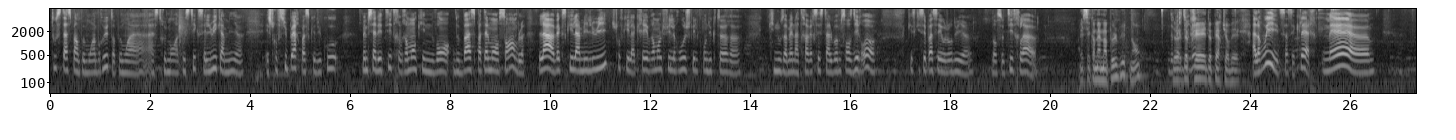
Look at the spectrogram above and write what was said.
tout cet aspect un peu moins brut, un peu moins instrument acoustique, c'est lui qui a mis. et je trouve super parce que du coup, même s'il y a des titres vraiment qui ne vont de base pas tellement ensemble, là, avec ce qu'il a mis lui, je trouve qu'il a créé vraiment le fil rouge, fil conducteur euh, qui nous amène à traverser cet album sans se dire oh, qu'est-ce qui s'est passé aujourd'hui euh, dans ce titre-là. Euh. Mais c'est quand même un peu le but, non? De, créer, de perturber. Alors oui, ça c'est clair. Mais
